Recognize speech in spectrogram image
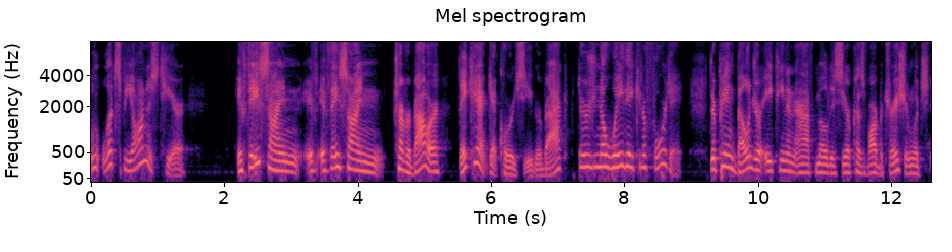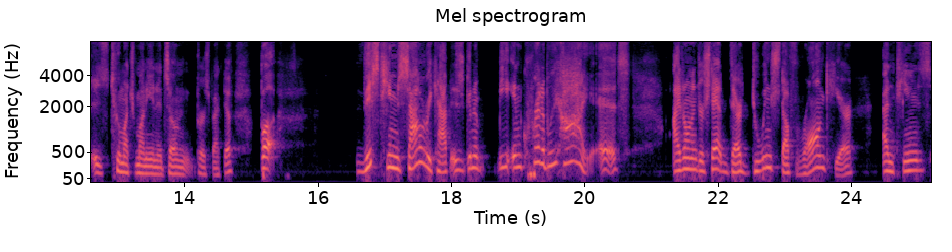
let's be honest here. If they sign if if they sign Trevor Bauer, they can't get Corey Seager back. There's no way they can afford it. They're paying Bellinger 18 and a half mil this year because of arbitration, which is too much money in its own perspective. But this team's salary cap is going to be incredibly high. It's I don't understand. They're doing stuff wrong here, and teams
